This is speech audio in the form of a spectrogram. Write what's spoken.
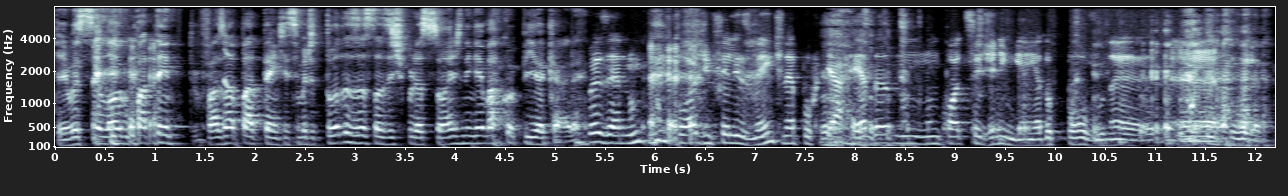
Que aí você logo patente, faz uma patente em cima de todas essas expressões ninguém mais copia, cara. Pois é, não, não pode, infelizmente, né? Porque a reda não, não pode ser de ninguém, é do povo, né? É cultura.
